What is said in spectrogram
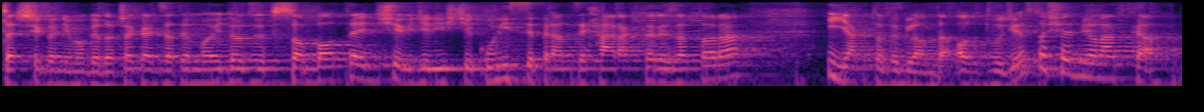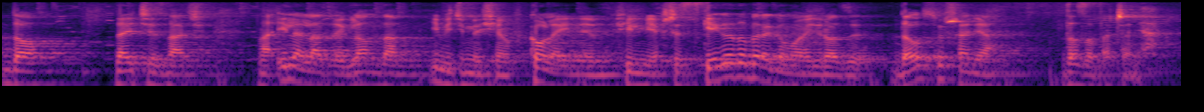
też się go nie mogę doczekać. Zatem, moi drodzy, w sobotę dzisiaj widzieliście kulisy pracy charakteryzatora i jak to wygląda od 27-latka do, dajcie znać, na ile lat wyglądam i widzimy się w kolejnym filmie. Wszystkiego dobrego, moi drodzy. Do usłyszenia, do zobaczenia.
